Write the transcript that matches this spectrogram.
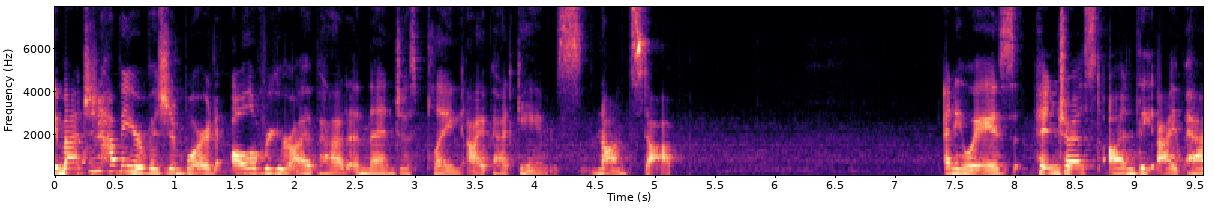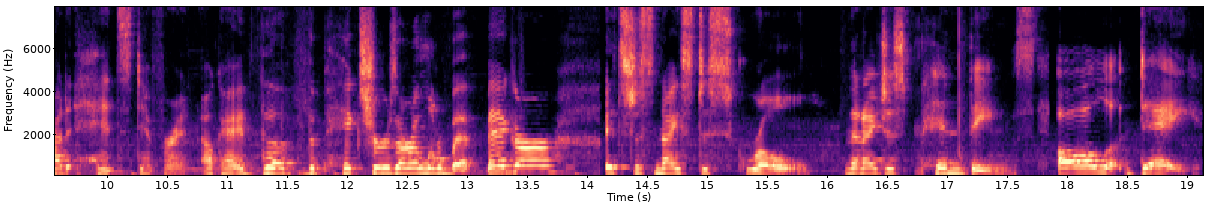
Imagine having your vision board all over your iPad and then just playing iPad games nonstop. Anyways, Pinterest on the iPad hits different, okay? The, the pictures are a little bit bigger. It's just nice to scroll. And then I just pin things all day.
